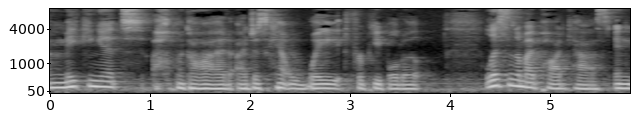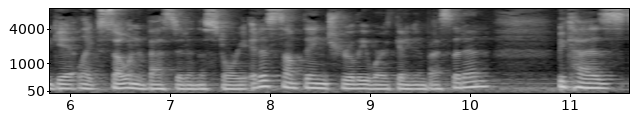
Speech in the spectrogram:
I'm making it, oh my God, I just can't wait for people to listen to my podcast and get like so invested in the story. It is something truly worth getting invested in because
